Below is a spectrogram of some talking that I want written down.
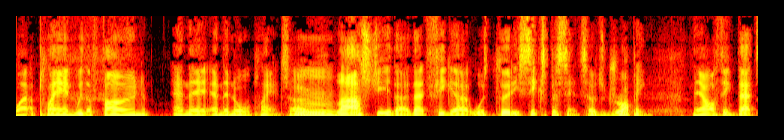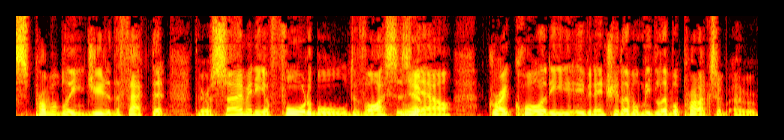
a plan with a phone and their and their normal plan. So Hmm. last year though, that figure was thirty six percent, so it's dropping. Now I think that's probably due to the fact that there are so many affordable devices Yep. now, great quality, even entry level, mid level products are, are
